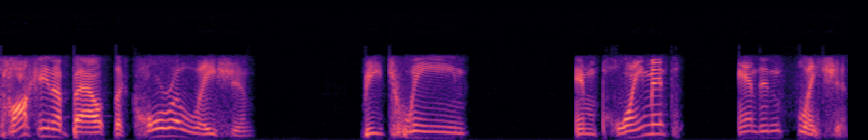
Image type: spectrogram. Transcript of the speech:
talking about the correlation between employment and inflation.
